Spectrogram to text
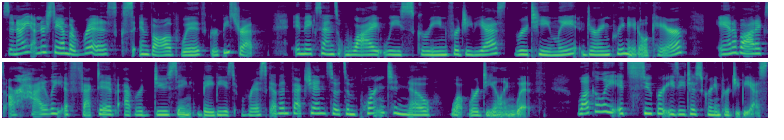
So now you understand the risks involved with Group B strep. It makes sense why we screen for GBS routinely during prenatal care. Antibiotics are highly effective at reducing babies' risk of infection, so it's important to know what we're dealing with. Luckily, it's super easy to screen for GBS.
